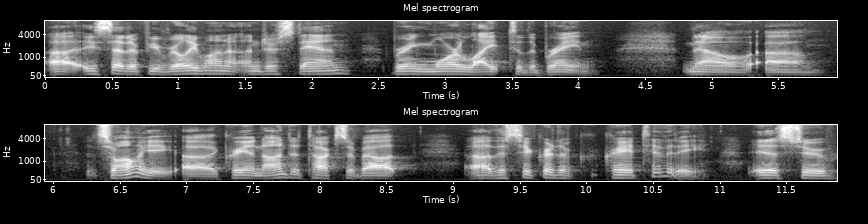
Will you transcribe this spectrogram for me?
Uh, he said, if you really want to understand, bring more light to the brain. Now, um, Swami Kriyananda talks about the secret of creativity is to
